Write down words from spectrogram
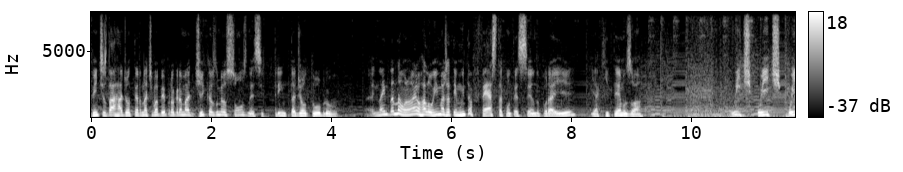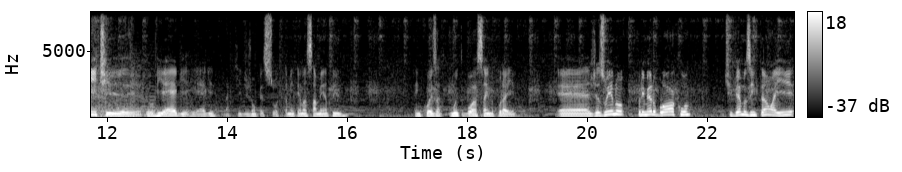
Ouvintes da Rádio Alternativa B, programa Dicas dos Meus Sons, nesse 30 de outubro. Ainda não, não é o Halloween, mas já tem muita festa acontecendo por aí. E aqui temos, ó. Witch, Witch, Witch, do Rieg, Rieg, daqui de João Pessoa, que também tem lançamento e tem coisa muito boa saindo por aí. É, Jesuíno, primeiro bloco, tivemos então aí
